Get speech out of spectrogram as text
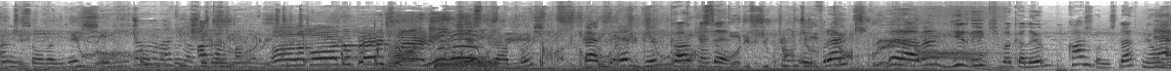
Hangisi olabilir? Şey hiç olmadı. All aboard the train! Chester almış. Ben de Edgar, Kaan ise e, Frank beraber girdik. Bakalım sonuçlar ne eğer olacak.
